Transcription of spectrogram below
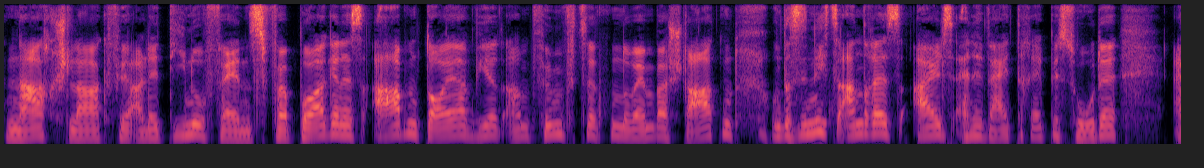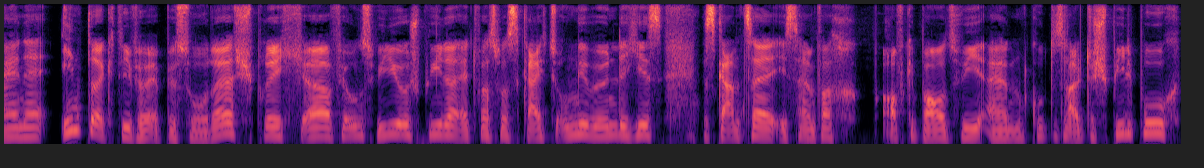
Nachschlag für alle Dino-Fans. Verborgenes Abenteuer wird am 15. November starten und das ist nichts anderes als eine weitere Episode, eine interaktive Episode, sprich äh, für uns Videospieler etwas, was gar nicht so ungewöhnlich ist. Das Ganze ist einfach aufgebaut wie ein gutes altes Spielbuch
